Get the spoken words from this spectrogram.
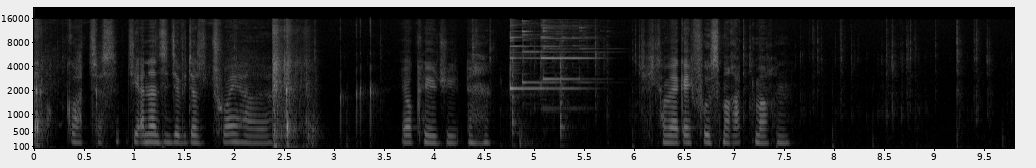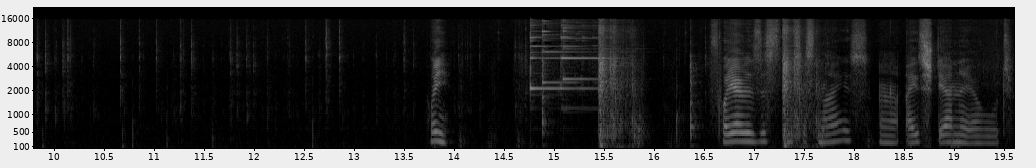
Oh Gott, das, die anderen sind ja wieder so tryhard. Ja, okay, G. Ich kann mir ja gleich Full Smaragd machen. Hui. Feuerresistance ist nice. Äh, Eissterne, ja gut.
